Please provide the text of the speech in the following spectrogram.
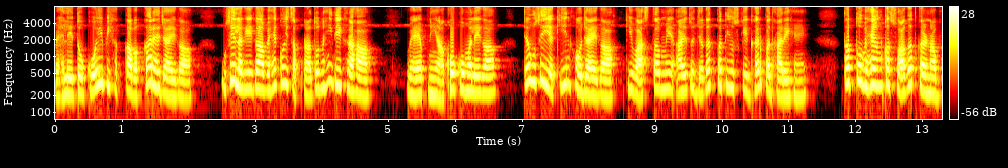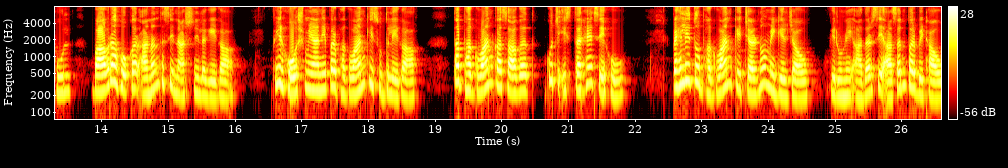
पहले तो कोई भी हक्का बक्का रह जाएगा। उसे लगेगा वह कोई सपना तो नहीं देख रहा। वह अपनी आँखों को मलेगा। जब उसे यकीन हो जाएगा कि वास्तव में आए तो जगतपति उसके घर पधारे हैं, तब तो वह उनका स्वागत करना भूल बावरा होकर आनंद से नाचने लगेगा। फिर होश में आने पर भगवान की सुध लेगा। तब भगवान का स्वागत कुछ इस तरह से हो। पहले तो भगवान के चरणों में गिर जाओ, फिर उन्हें आदर से आसन पर बिठाओ।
